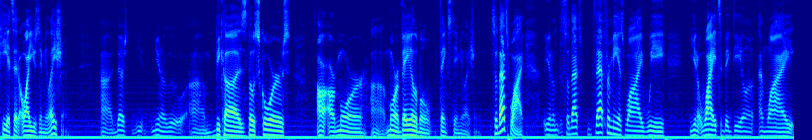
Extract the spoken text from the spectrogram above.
he had said oh i used emulation uh, there's you know um, because those scores are, are more uh, more available thanks to emulation. So that's why you know so that's that for me is why we you know why it's a big deal and why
